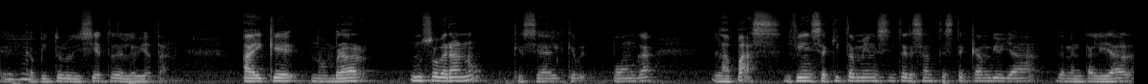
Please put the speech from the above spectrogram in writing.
El capítulo 17 del Leviatán. Hay que nombrar un soberano que sea el que ponga la paz. Y fíjense, aquí también es interesante este cambio ya de mentalidad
